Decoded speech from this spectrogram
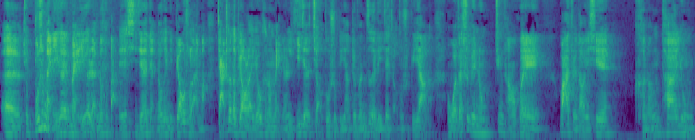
呃，就不是每一个每一个人都会把这些细节的点都给你标出来嘛。假设的标出来，有可能每个人理解的角度是不一样，对文字的理解角度是不一样的。我在视频中经常会挖掘到一些可能他用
